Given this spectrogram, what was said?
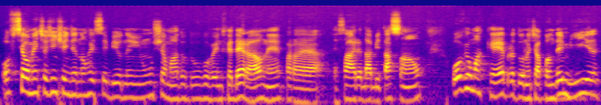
Oficialmente a gente ainda não recebeu nenhum chamado do governo federal, né, para essa área da habitação. Houve uma quebra durante a pandemia,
